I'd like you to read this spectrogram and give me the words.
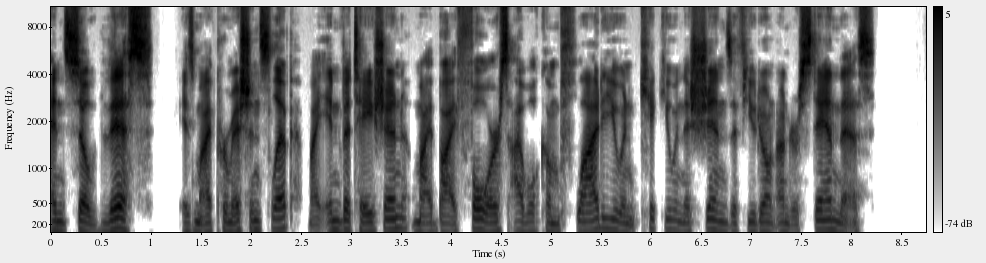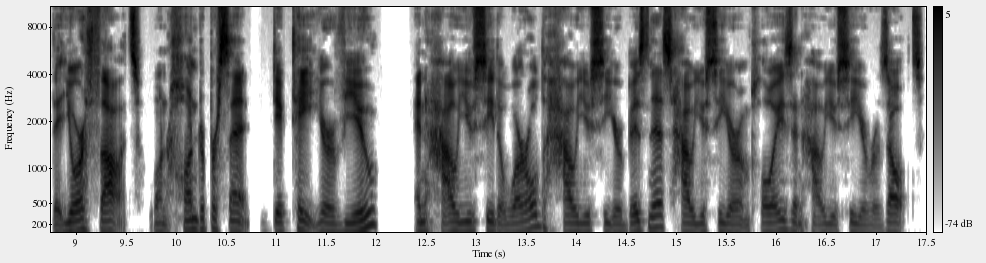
And so this is my permission slip, my invitation, my by force. I will come fly to you and kick you in the shins if you don't understand this. That your thoughts 100% dictate your view and how you see the world, how you see your business, how you see your employees, and how you see your results.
